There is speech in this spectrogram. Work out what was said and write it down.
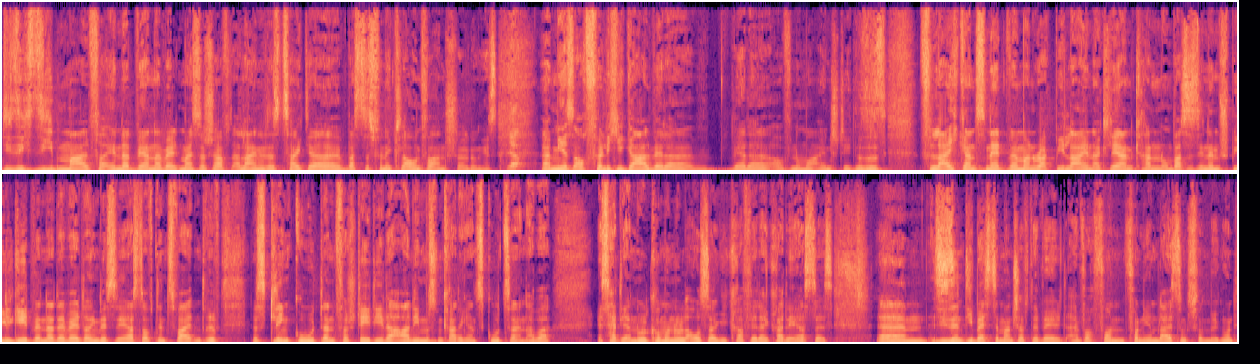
die sich siebenmal verändert während der Weltmeisterschaft. Alleine das zeigt ja, was das für eine Clown-Veranstaltung ist. Ja. Äh, mir ist auch völlig egal, wer da, wer da auf Nummer eins steht. Das ist vielleicht ganz nett, wenn man Rugby Line erklären kann, um was es in dem Spiel geht, wenn da der Weltrangliste erst auf den zweiten trifft. Das klingt gut, dann versteht jeder, ah, die müssen gerade ganz gut sein. Aber es hat ja 0,0 Aussagekraft, wer da gerade Erster ist. Ähm, sie sind die beste Mannschaft der Welt, einfach von, von ihrem Leistungsvermögen. Und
